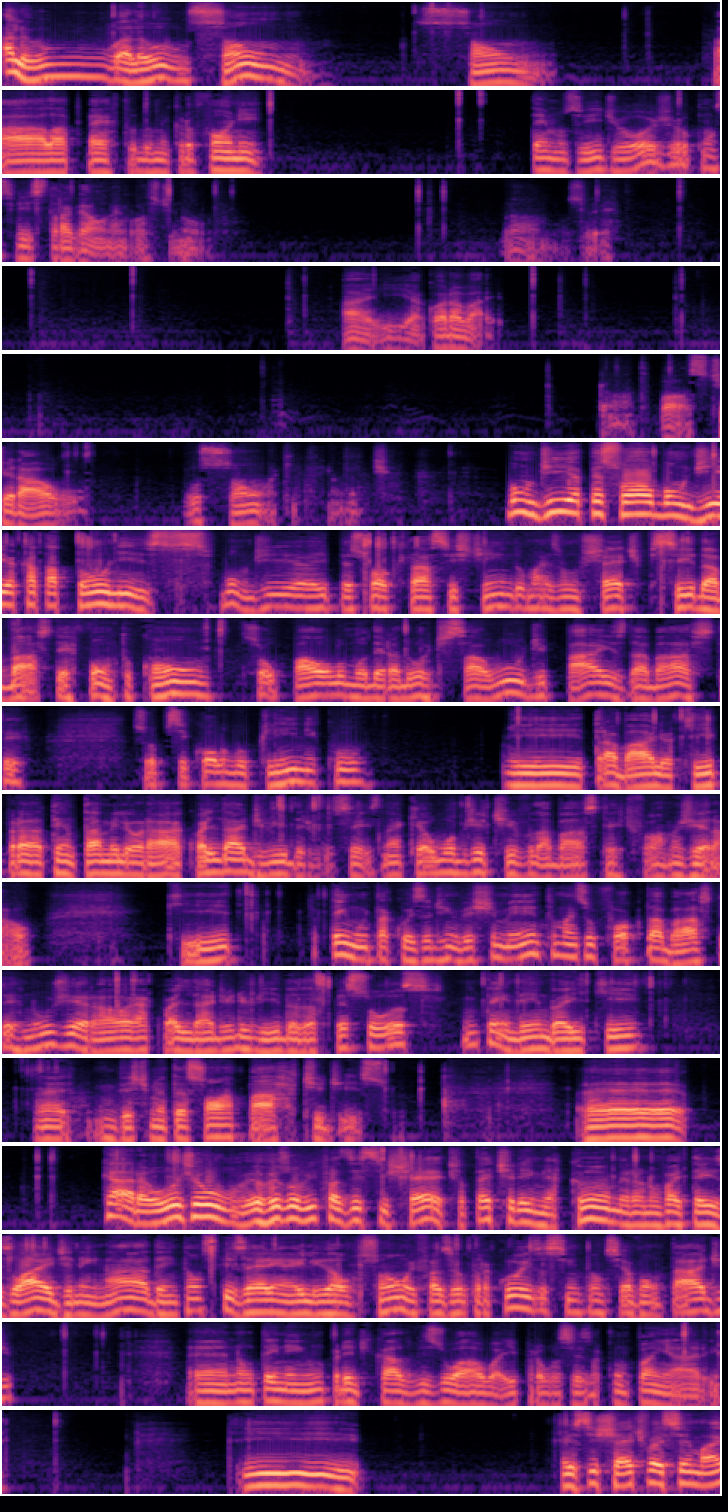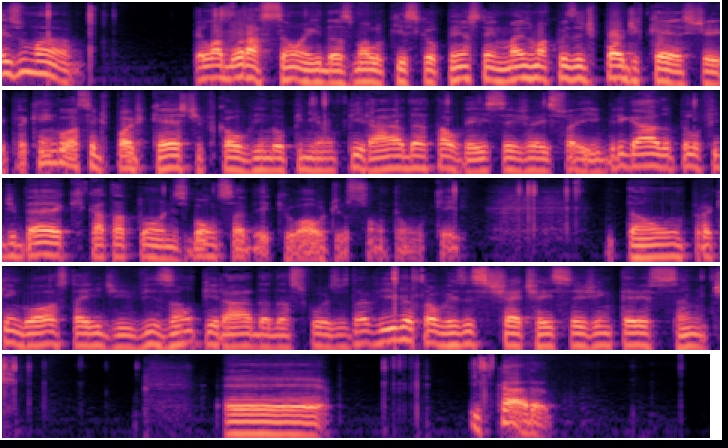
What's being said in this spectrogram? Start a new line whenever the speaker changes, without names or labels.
Alô, alô, som, som. Fala perto do microfone. Temos vídeo hoje ou consegui estragar o um negócio de novo? Vamos ver. Aí, agora vai. Pronto, posso tirar o, o som aqui. Finalmente. Bom dia, pessoal. Bom dia, Catatones. Bom dia aí, pessoal que está assistindo mais um chat psi da Baster.com. Sou Paulo, moderador de saúde, paz da Baster. Sou psicólogo clínico e trabalho aqui para tentar melhorar a qualidade de vida de vocês, né? Que é o objetivo da Baster de forma geral. Que tem muita coisa de investimento, mas o foco da Baster, no geral, é a qualidade de vida das pessoas, entendendo aí que né? Investimento é só uma parte disso. É... Cara, hoje eu, eu resolvi fazer esse chat, até tirei minha câmera, não vai ter slide nem nada, então se quiserem aí ligar o som e fazer outra coisa, sintam-se à vontade. É, não tem nenhum predicado visual aí para vocês acompanharem. E esse chat vai ser mais uma elaboração aí das maluquices que eu penso, tem mais uma coisa de podcast aí. Para quem gosta de podcast e ficar ouvindo opinião pirada, talvez seja isso aí. Obrigado pelo feedback, Catatones. Bom saber que o áudio e o som estão ok. Então, para quem gosta aí de visão pirada das coisas da vida, talvez esse chat aí seja interessante. É... E cara,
